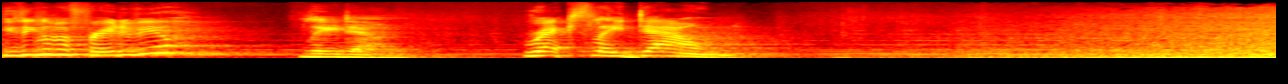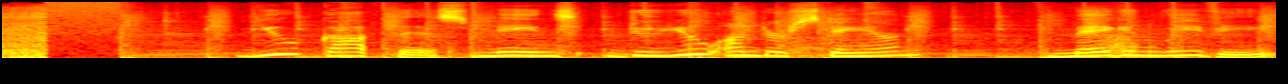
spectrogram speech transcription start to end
you think I'm afraid of you? Lay down. Rex, lay down. You got this means do you understand? Megan Leavey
